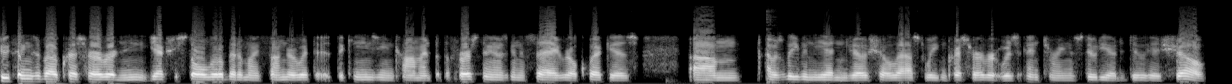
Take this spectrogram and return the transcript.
two things about Chris Herbert, and you actually stole a little bit of my thunder with the, the Keynesian comment. But the first thing I was going to say, real quick, is um, I was leaving the Ed and Joe show last week, and Chris Herbert was entering the studio to do his show.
